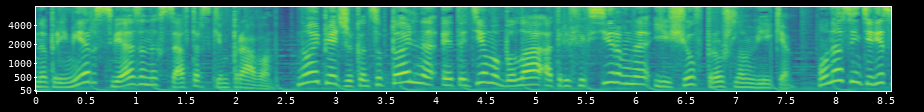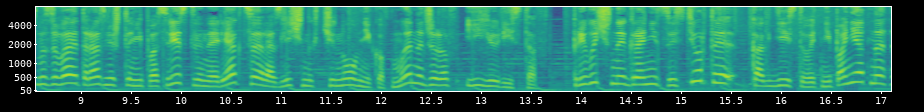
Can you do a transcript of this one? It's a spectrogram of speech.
например, связанных с авторским правом. Но опять же, концептуально эта тема была отрефлексирована еще в прошлом веке. У нас интерес вызывает разве что непосредственная реакция различных чиновников, менеджеров и юристов. Привычные границы стерты, как действовать непонятно,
